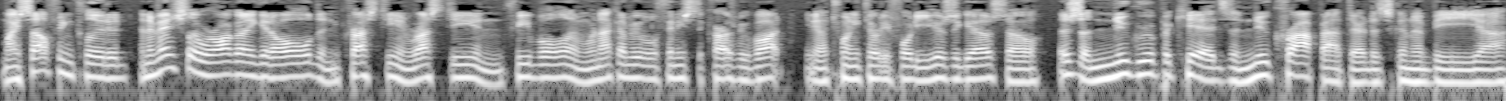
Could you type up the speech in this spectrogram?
myself included. And eventually we're all going to get old and crusty and rusty and feeble, and we're not going to be able to finish the cars we bought, you know, 20, 30, 40 years ago. So there's a new group of kids, a new crop out there that's going to be uh,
